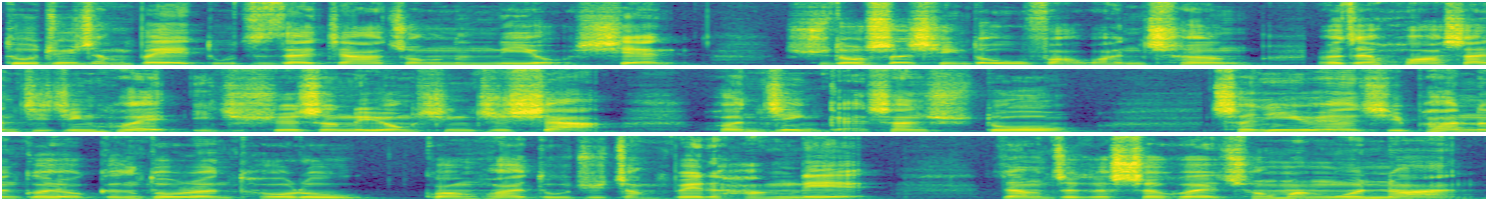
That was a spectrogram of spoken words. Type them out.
独居长辈独自在家中能力有限，许多事情都无法完成，而在华山基金会以及学生的用心之下，环境改善许多。陈议员也期盼能够有更多人投入关怀独居长辈的行列，让这个社会充满温暖。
